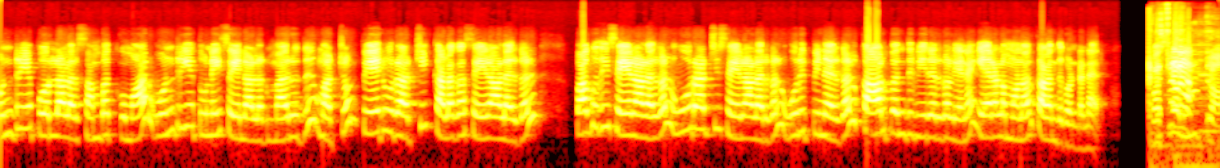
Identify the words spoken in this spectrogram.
ஒன்றிய பொருளாளர் சம்பத்குமார் ஒன்றிய துணை செயலாளர் மருது மற்றும் பேரூராட்சி கழக செயலாளர்கள் பகுதி செயலாளர்கள் ஊராட்சி செயலாளர்கள் உறுப்பினர்கள் கால்பந்து வீரர்கள் என ஏராளமானோர் கலந்து கொண்டனர். ஃபர்ஸ்ட் ஒன் விட்றா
